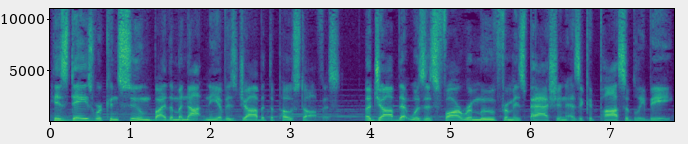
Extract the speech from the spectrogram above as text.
His days were consumed by the monotony of his job at the post office, a job that was as far removed from his passion as it could possibly be.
